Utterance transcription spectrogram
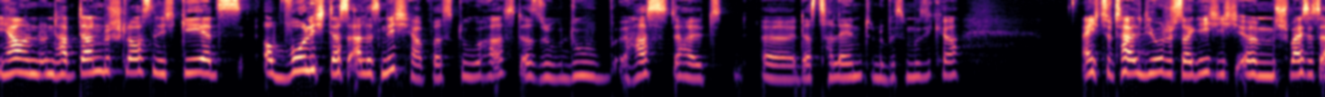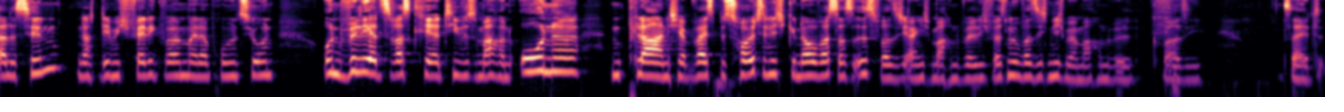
Ja, und, und habe dann beschlossen, ich gehe jetzt, obwohl ich das alles nicht habe, was du hast. Also du hast halt äh, das Talent und du bist Musiker. Eigentlich total idiotisch, sage ich. Ich ähm, schmeiß das alles hin, nachdem ich fertig war in meiner Promotion und will jetzt was Kreatives machen, ohne einen Plan. Ich hab, weiß bis heute nicht genau, was das ist, was ich eigentlich machen will. Ich weiß nur, was ich nicht mehr machen will, quasi. Seit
